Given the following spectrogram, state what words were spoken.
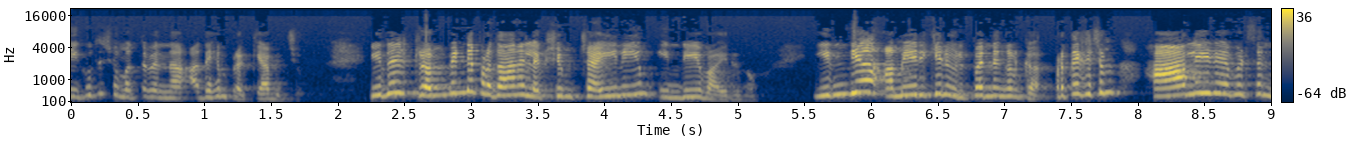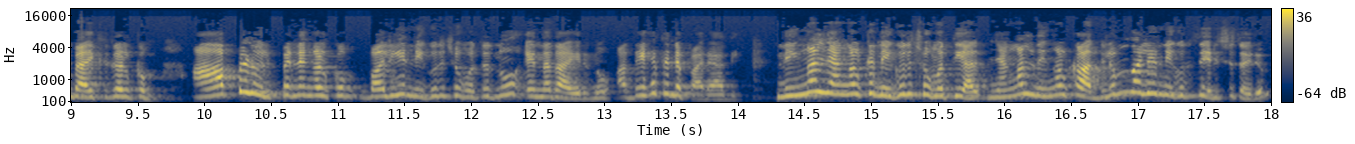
നികുതി ചുമത്തുമെന്ന് അദ്ദേഹം പ്രഖ്യാപിച്ചു. ഇതിൽ ട്രംപിന്റെ പ്രധാന ലക്ഷ്യം ചൈനയും ഇന്ത്യയുമായിരുന്നു. ഇന്ത്യ അമേരിക്കൻ ഉൽപ്പന്നങ്ങൾക്ക് പ്രത്യേകിച്ചും ഹാർലി ഡേവിഡ്സൺ ബൈക്കുകൾക്കും ആപ്പിൾ ഉൽപ്പന്നങ്ങൾക്കും വലിയ നികുതി ചുമത്തുന്നു എന്നതായിരുന്നു അദ്ദേഹത്തിന്റെ പരാതി. നിങ്ങൾ ഞങ്ങൾക്ക് നികുതി ചുമത്തിയാൽ ഞങ്ങൾ നിങ്ങൾക്ക് അതിലും വലിയ നികുതി തിരിച്ചു തരും.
